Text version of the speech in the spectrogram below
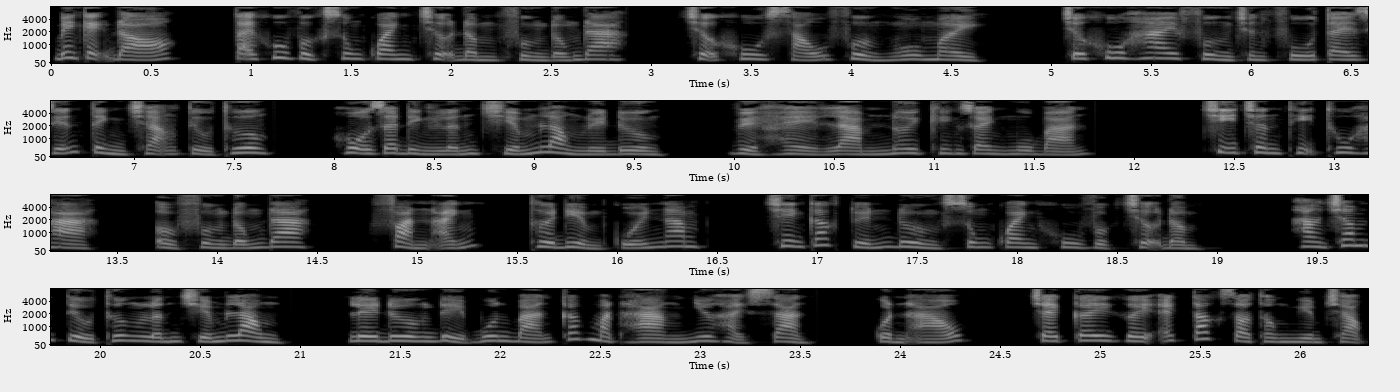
Bên cạnh đó, tại khu vực xung quanh chợ Đầm phường Đống Đa, chợ khu 6 phường Ngô Mầy, chợ khu 2 phường Trần Phú tái diễn tình trạng tiểu thương, hộ gia đình lấn chiếm lòng lề đường, vỉa hè làm nơi kinh doanh mua bán. Chị Trần Thị Thu Hà ở phường Đống Đa phản ánh thời điểm cuối năm trên các tuyến đường xung quanh khu vực chợ Đầm, hàng trăm tiểu thương lấn chiếm lòng lề đường để buôn bán các mặt hàng như hải sản, quần áo, trái cây gây ách tắc giao thông nghiêm trọng.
